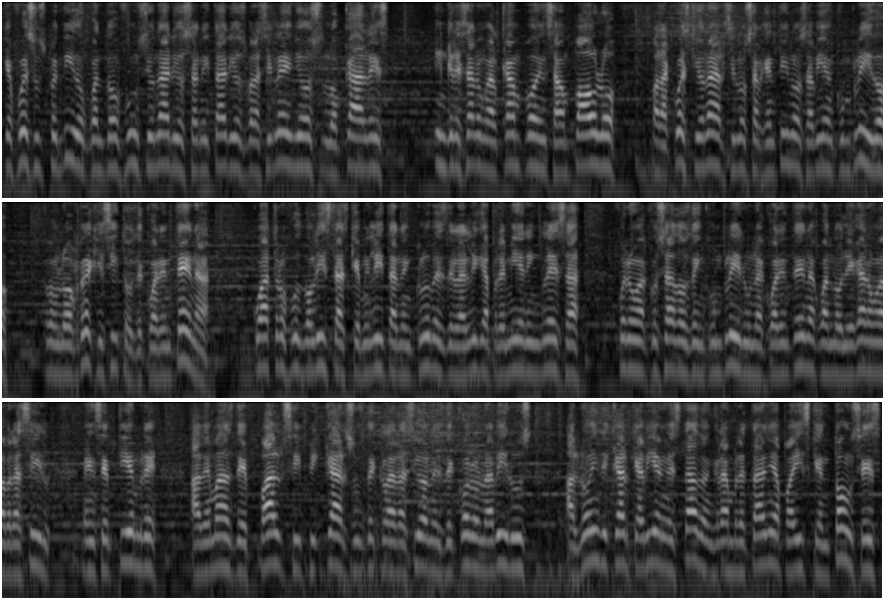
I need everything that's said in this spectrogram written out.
que fue suspendido cuando funcionarios sanitarios brasileños locales ingresaron al campo en Sao Paulo para cuestionar si los argentinos habían cumplido con los requisitos de cuarentena. Cuatro futbolistas que militan en clubes de la Liga Premier inglesa fueron acusados de incumplir una cuarentena cuando llegaron a Brasil en septiembre, además de falsificar sus declaraciones de coronavirus al no indicar que habían estado en Gran Bretaña, país que entonces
